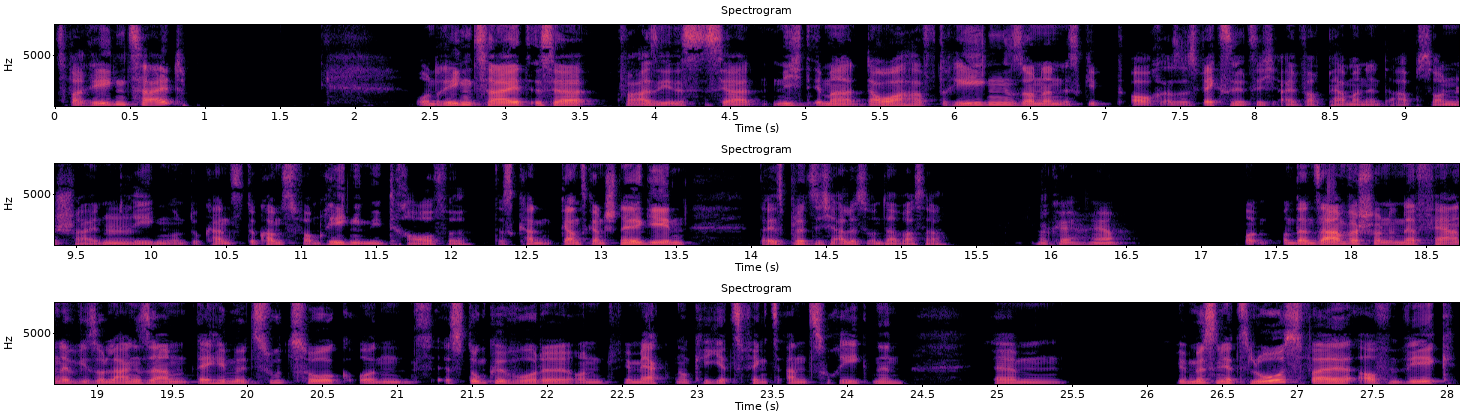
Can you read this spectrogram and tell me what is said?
es war Regenzeit. Und Regenzeit ist ja quasi, es ist ja nicht immer dauerhaft Regen, sondern es gibt auch, also es wechselt sich einfach permanent ab, Sonnenschein und hm. Regen und du kannst, du kommst vom Regen in die Traufe. Das kann ganz, ganz schnell gehen. Da ist plötzlich alles unter Wasser. Okay, ja. Und, und dann sahen wir schon in der Ferne, wie so langsam der Himmel zuzog und es dunkel wurde und wir merkten, okay, jetzt fängt es an zu regnen. Ähm, wir müssen jetzt los, weil auf dem Weg,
